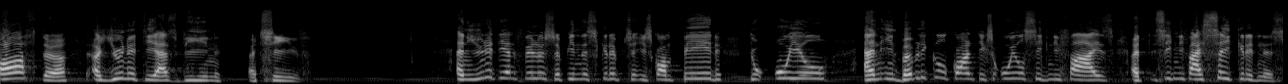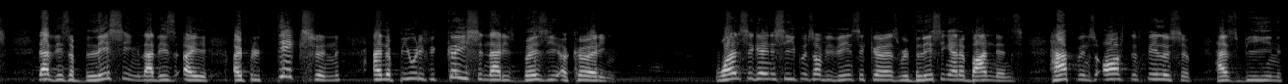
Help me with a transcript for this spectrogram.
after a unity has been achieved. And unity and fellowship in the scripture is compared to oil and in biblical context, oil signifies, it signifies sacredness, that there's a blessing, that there's a, a protection and a purification that is busy occurring. once again, a sequence of events occurs where blessing and abundance happens after fellowship has been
